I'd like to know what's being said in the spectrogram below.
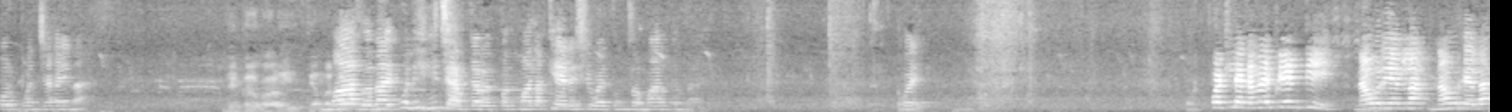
परपंच आहे ना. लेकर बाळ आहे, त्यांना माझं नाही कोणी विचार करत पण मला केल्याशिवाय तुमचा मार्ग नाही. होय. पटल्या का नाही पेंटी? नवऱ्याला नवऱ्याला?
